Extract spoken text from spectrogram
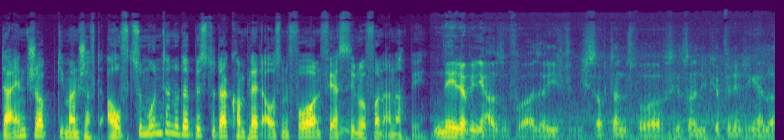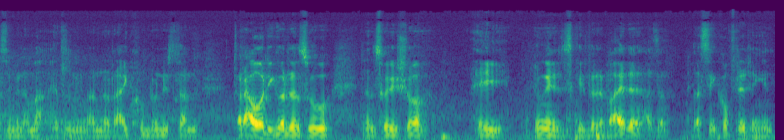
dein Job, die Mannschaft aufzumuntern oder bist du da komplett außen vor und fährst sie nur von A nach B? Nee, da bin ich außen vor. Also ich, ich sage dann so, sie sollen die Köpfe nicht hängen lassen, wenn einmal einzeln an der Reihe kommt und ist dann traurig oder so, dann sage ich schon, hey, Junge, das geht wieder weiter, also lass den Kopf nicht hängen.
